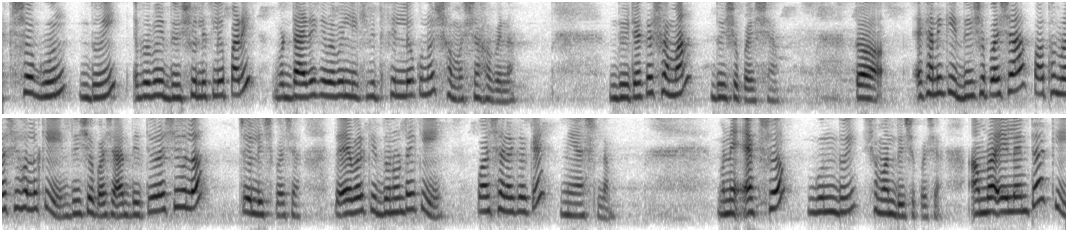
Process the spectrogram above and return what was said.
একশো গুণ দুই, এভাবে দুইশো লিখলেও পারি, আবার ডাইরেক্ট এভাবে লিখে ফেললেও কোনো সমস্যা হবে না। দুই টাকা সমান দুইশো পয়সা। তো এখানে কি দুইশো পয়সা? প্রথম রাশি হলো কি? দুইশো পয়সা। আর দ্বিতীয় রাশি হলো চল্লিশ পয়সা। তো এবার কি দুটোটাই কি? পয়সা রেখাকে নিয়ে আসলাম। মানে একশো গুণ দুই সমান দুইশো পয়সা। আমরা এই লাইনটা কি?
